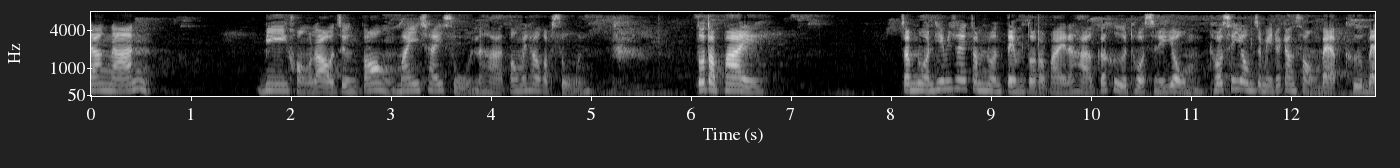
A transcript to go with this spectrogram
ดังนั้น b ของเราจึงต้องไม่ใช่0นะคะ ต้องไม่เท่ากับ0ตัวต่อไปจำนวนที่ไม่ใช่จำนวนเต็มตัวต่อไปนะคะ ก็คือทศนิยม ทศนิยมจะมีด้วยกัน 2 แบบคือแบ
